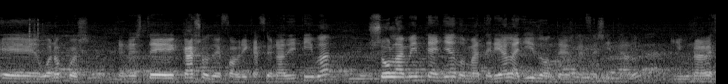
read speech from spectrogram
eh, bueno, pues en este caso de fabricación aditiva, solamente añado material allí donde es necesitado y una vez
